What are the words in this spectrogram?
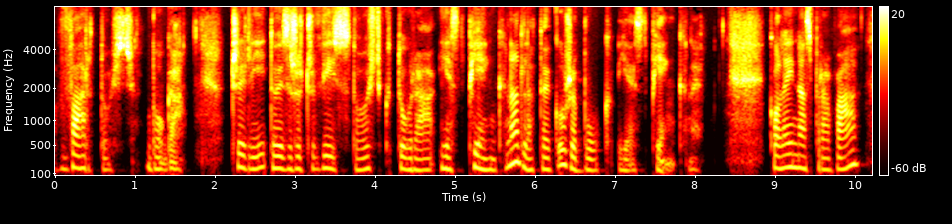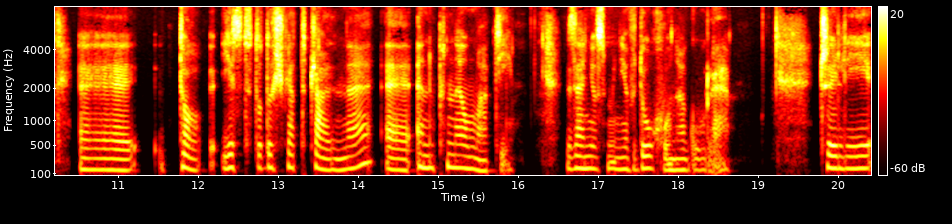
wartość Boga, czyli to jest rzeczywistość, która jest piękna, dlatego że Bóg jest piękny. Kolejna sprawa e, to jest to doświadczalne en pneumati. Zaniósł mnie w duchu na górę czyli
